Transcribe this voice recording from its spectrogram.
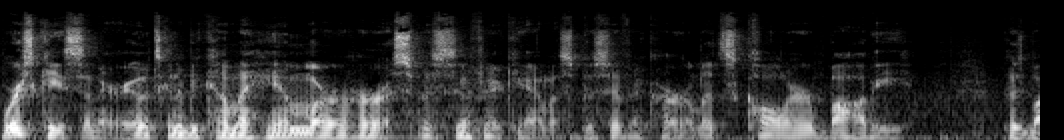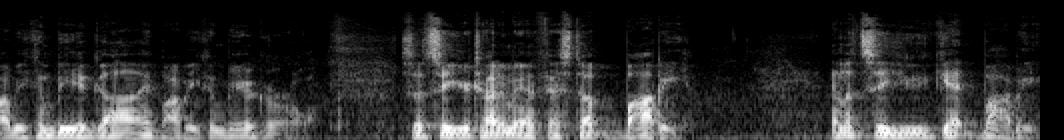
Worst case scenario, it's going to become a him or a her, a specific him, a specific her. Let's call her Bobby. Because Bobby can be a guy, Bobby can be a girl. So let's say you're trying to manifest up Bobby. And let's say you get Bobby.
